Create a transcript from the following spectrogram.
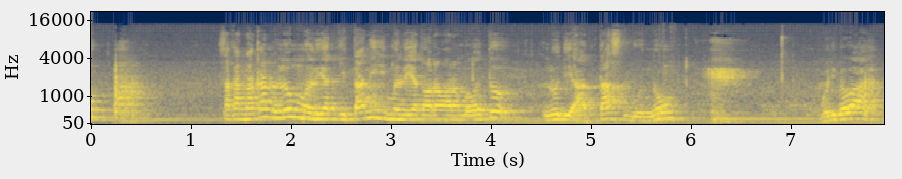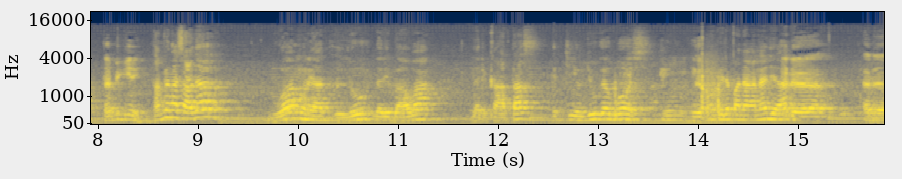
lupa. Seakan-akan lu melihat kita nih, melihat orang-orang bawah tuh, lu di atas gunung, gue di bawah. tapi gini Tapi nggak sadar, gua ngelihat lu dari bawah, dari ke atas kecil juga bos. nggak beda pandangan aja. ada ada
